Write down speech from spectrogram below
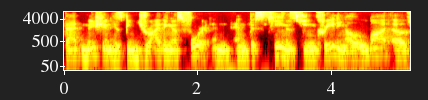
that mission has been driving us forward. And, and this team has been creating a lot of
